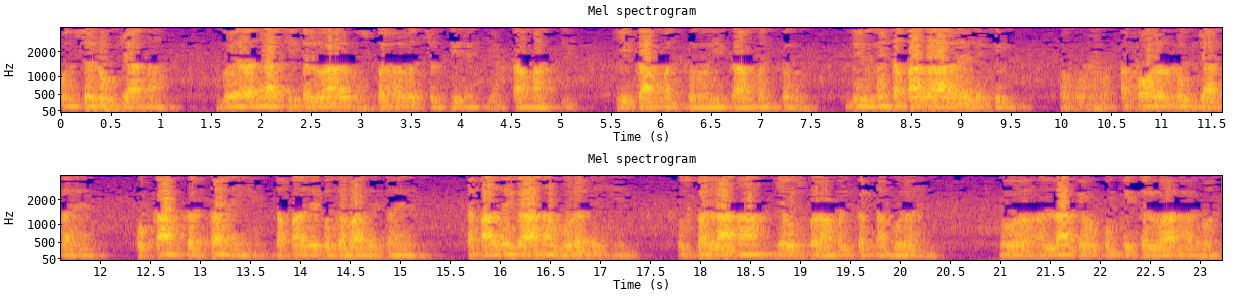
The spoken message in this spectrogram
ان سے رک جانا۔ گویا اللہ کی تلوار اس پر ہر وقت چلتی رہتی ہے کامات کی۔ یہ کام مت کرو، یہ کام مت کرو۔ دل میں تقاضا آ رہا ہے لیکن فوراً رک جاتا ہے، وہ کام کرتا نہیں ہے، تقاضے کو دبا دیتا ہے۔ تقاضے کا آنا برا نہیں ہے۔ اس کا لانا یا اس پر عمل کرنا برا ہے۔ وہ اللہ کے حکم کی تلوار ہر وقت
